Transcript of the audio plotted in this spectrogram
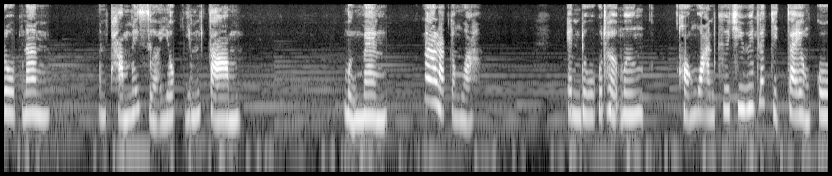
รูปนั่น มันทำให้เสือยกยิ้มตาม มึงแมง น่ารักจังวะ เอ็นดูกูเถอะมึง ของหวานคือชีวิตและจิตใจของกู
